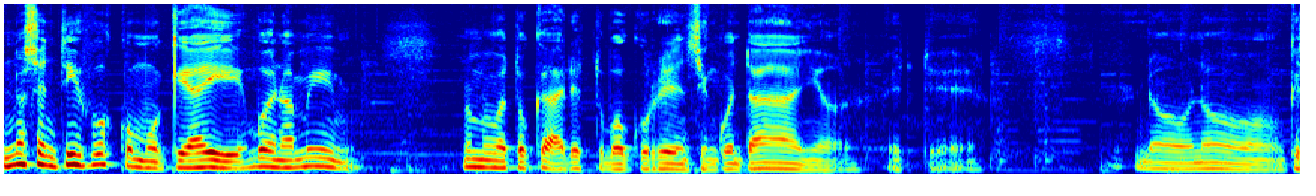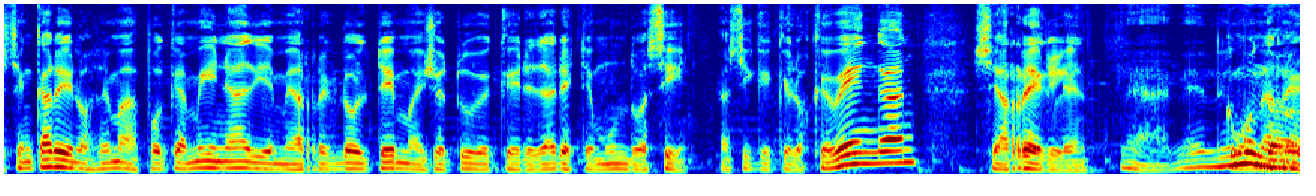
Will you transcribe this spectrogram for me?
¿No sentís vos como que hay, bueno, a mí no me va a tocar, esto va a ocurrir en 50 años, este, no, no, que se encarguen los demás, porque a mí nadie me arregló el tema y yo tuve que heredar este mundo así. Así que que los que vengan se arreglen. en, el mundo,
